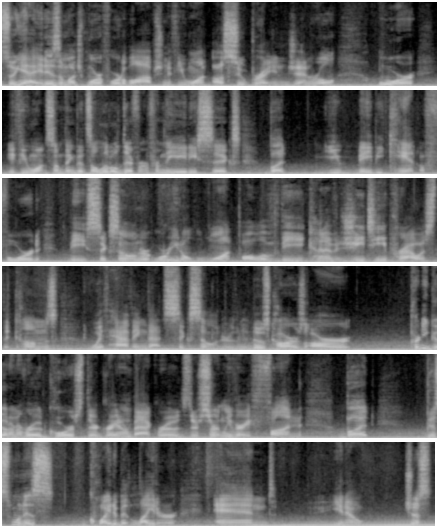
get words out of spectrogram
So, yeah, it is a much more affordable option if you want a Supra in general, or if you want something that's a little different from the 86, but you maybe can't afford the six cylinder or you don't want all of the kind of GT prowess that comes with having that six cylinder. Those cars are pretty good on a road course, they're great on back roads, they're certainly very fun, but this one is quite a bit lighter and you know, just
